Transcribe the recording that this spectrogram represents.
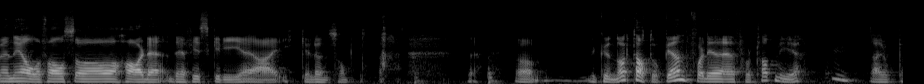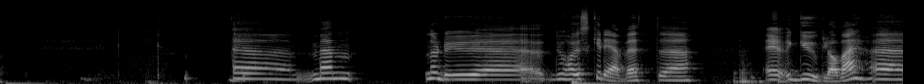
Men i alle fall så har det, det fiskeriet er ikke lønnsomt. Så du kunne nok tatt opp igjen, for det er fortsatt mye der oppe. Eh, men når du eh, Du har jo skrevet eh, Jeg googla deg. Eh,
